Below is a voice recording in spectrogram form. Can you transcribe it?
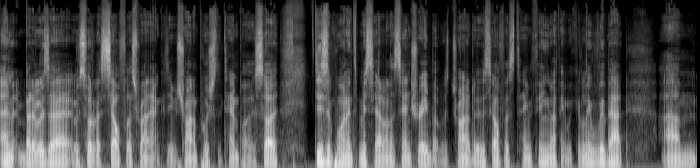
and but it was a it was sort of a selfless run out because he was trying to push the tempo. So disappointed to miss out on the century, but was trying to do the selfless team thing. I think we can live with that. Um,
